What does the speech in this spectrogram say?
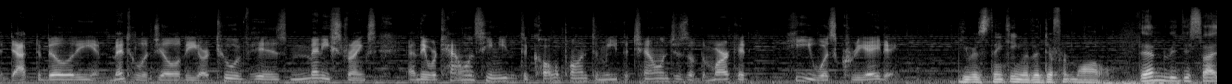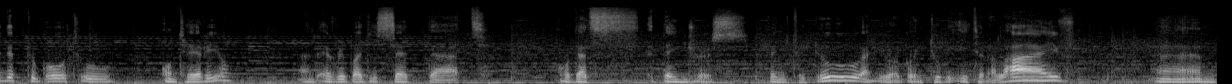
Adaptability and mental agility are two of his many strengths, and they were talents he needed to call upon to meet the challenges of the market he was creating. He was thinking with a different model. Then we decided to go to Ontario, and everybody said that, oh, that's a dangerous thing to do, and you are going to be eaten alive. And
